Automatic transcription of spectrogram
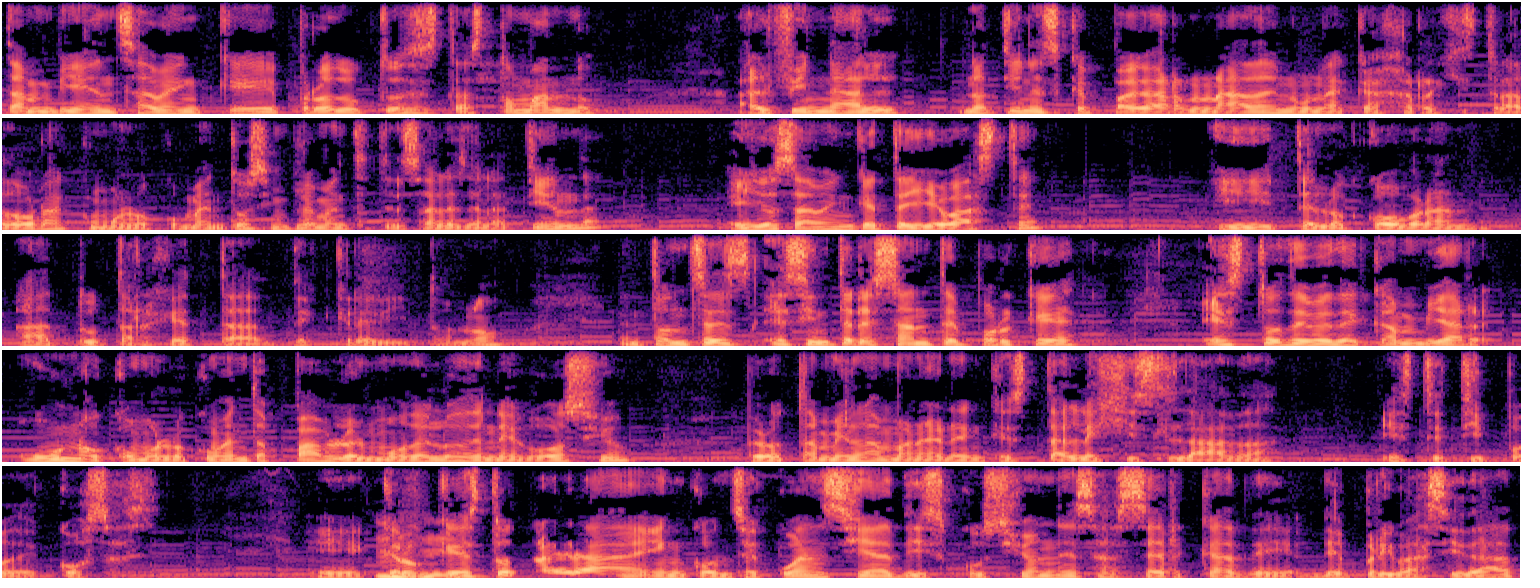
también saben qué productos estás tomando. Al final no tienes que pagar nada en una caja registradora, como lo comento, simplemente te sales de la tienda, ellos saben qué te llevaste y te lo cobran a tu tarjeta de crédito, ¿no? Entonces es interesante porque esto debe de cambiar uno, como lo comenta Pablo, el modelo de negocio, pero también la manera en que está legislada este tipo de cosas. Eh, creo que esto traerá en consecuencia discusiones acerca de, privacidad,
